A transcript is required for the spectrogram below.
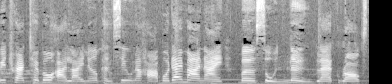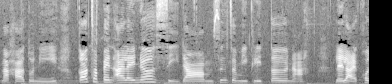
retractable eyeliner pencil นะคะ โบได้มาในเบอร์ 01 black rocks นะคะ ตัวนี้ก็จะเป็น eyeliner สีดำซึ่งจะมีกลิตเตอร์นะ หลายๆ คน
